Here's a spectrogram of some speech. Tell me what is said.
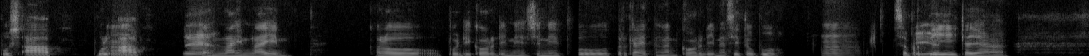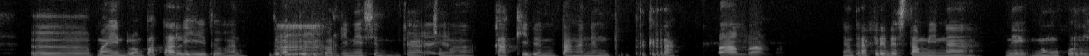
push up, pull Hmm, up Iya. dan lain-lain. Kalau body coordination itu terkait dengan koordinasi tubuh, Hmm, seperti kayak eh, main lompat tali gitu kan. Itu kan body Hmm. coordination, Iya, nggak iya. cuma kaki dan tangan yang bergerak. paham paham. paham. Yang terakhir ada stamina. Ini mengukur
